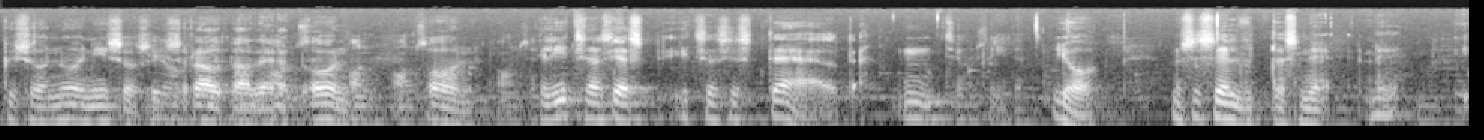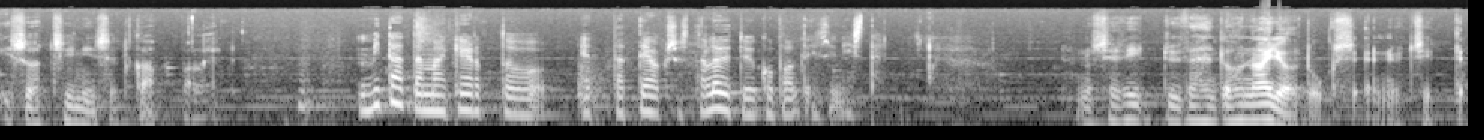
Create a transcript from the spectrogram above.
Kyllä se on noin iso, siis rautaverot on. On, on, on, on. on se. Eli itse asiassa, itse asiassa täältä. Mm, se on siitä. Joo. No se selvittäisi ne, ne isot siniset kappaleet. Mitä tämä kertoo, että teoksesta löytyy koboltin sinistä? No se liittyy vähän tuohon ajoitukseen nyt sitten.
